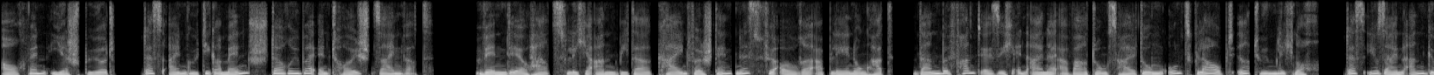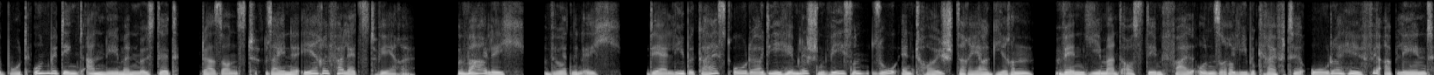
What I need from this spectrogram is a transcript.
auch wenn ihr spürt, dass ein gütiger Mensch darüber enttäuscht sein wird. Wenn der herzliche Anbieter kein Verständnis für eure Ablehnung hat, dann befand er sich in einer Erwartungshaltung und glaubt irrtümlich noch, dass ihr sein Angebot unbedingt annehmen müsstet, da sonst seine Ehre verletzt wäre. Wahrlich, würden ich, der Liebegeist oder die himmlischen Wesen so enttäuscht reagieren, wenn jemand aus dem Fall unsere Liebekräfte oder Hilfe ablehnt,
